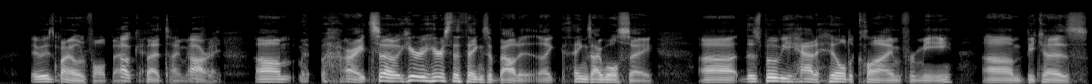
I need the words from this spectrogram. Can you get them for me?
it was my own fault. Bad, Okay. bad timing. All right. Um. All right. So here, here's the things about it. Like things I will say. Uh, this movie had a hill to climb for me. Um, because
